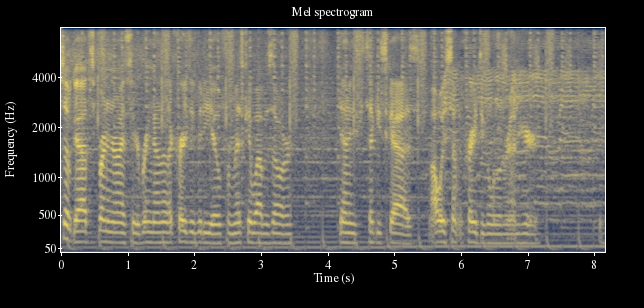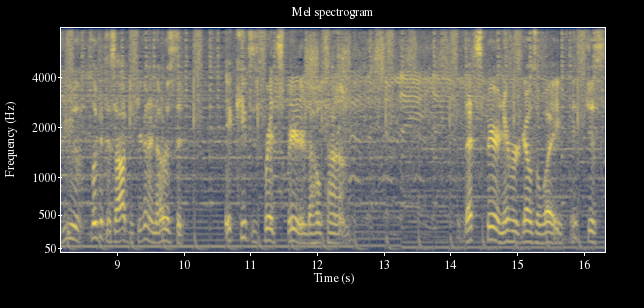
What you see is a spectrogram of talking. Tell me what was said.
What's up guys, it's Brendan Rice here, bringing down another crazy video from sKyBizzare down in Kentucky skies. Always something crazy going on around here. If you look at this object, you're going to notice that it keeps its red spear the whole time. That spear never goes away. It's just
